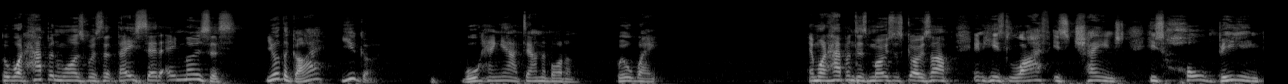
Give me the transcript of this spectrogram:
But what happened was, was that they said, Hey, Moses, you're the guy, you go. We'll hang out down the bottom. We'll wait. And what happens is Moses goes up and his life is changed. His whole being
